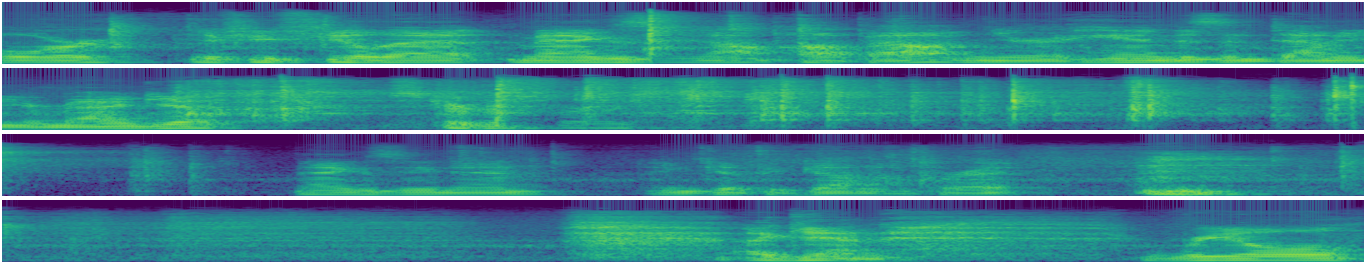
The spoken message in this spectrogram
Or if you feel that magazine not pop out and your hand isn't down at your mag yet, strip it first, magazine in, and get the gun up, right? Again, real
